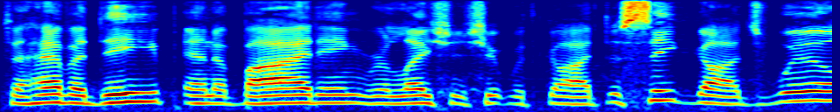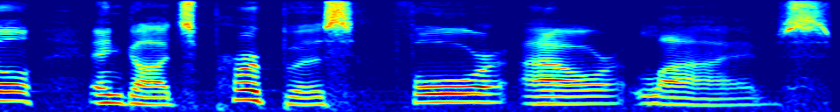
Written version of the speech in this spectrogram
To have a deep and abiding relationship with God, to seek God's will and God's purpose for our lives.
